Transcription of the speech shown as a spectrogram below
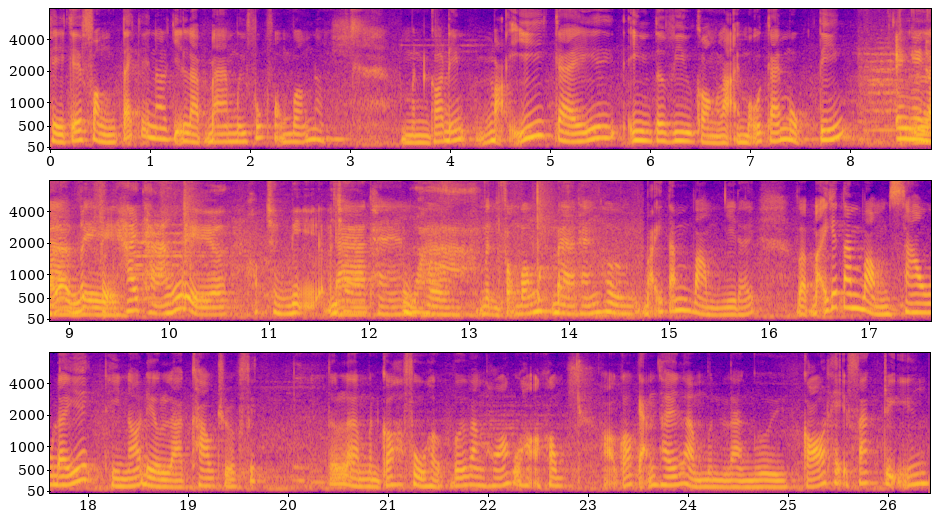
thì cái phần tech ấy nó chỉ là 30 phút phỏng vấn thôi. Mình có đến 7 cái interview còn lại mỗi cái một tiếng. Em nghe nói là mất phải hai tháng để uh, chuẩn bị ba tháng wow. hơn mình phỏng vấn mất 3 tháng hơn bảy tám vòng gì đấy. Và bảy cái tám vòng sau đấy ấy, thì nó đều là culture fit. Tức là mình có phù hợp với văn hóa của họ không? Họ có cảm thấy là mình là người có thể phát triển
